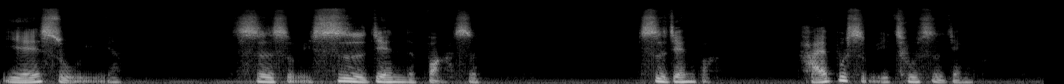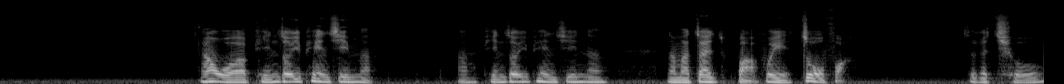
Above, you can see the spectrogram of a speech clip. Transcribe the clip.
也属于啊，是属于世间的法事，世间法还不属于出世间法。然后我凭着一片心嘛，啊，凭着一片心呢，那么在法会做法，这个求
